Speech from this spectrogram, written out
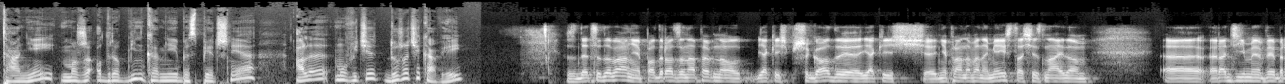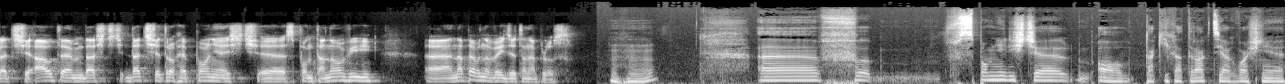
taniej, może odrobinkę mniej bezpiecznie, ale mówicie dużo ciekawiej. Zdecydowanie. Po drodze na pewno jakieś przygody, jakieś nieplanowane miejsca się znajdą. E, radzimy wybrać się autem, dać, dać się trochę ponieść e, spontanowi. E, na pewno wyjdzie to na plus. Mhm. E, w, wspomnieliście o takich atrakcjach właśnie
